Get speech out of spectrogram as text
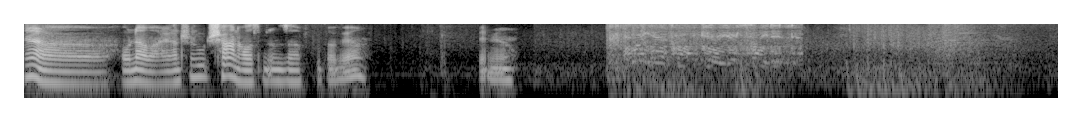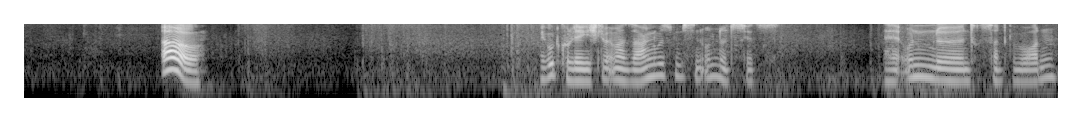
Ja, wunderbar. Ganz schön gut Schaden raus mit unserer Flugabwehr. Fällt mir. Oh. Ja gut, Kollege, ich würde mal sagen, du bist ein bisschen unnütz jetzt. Äh, uninteressant geworden.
